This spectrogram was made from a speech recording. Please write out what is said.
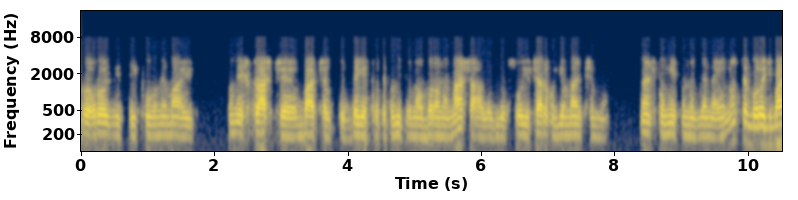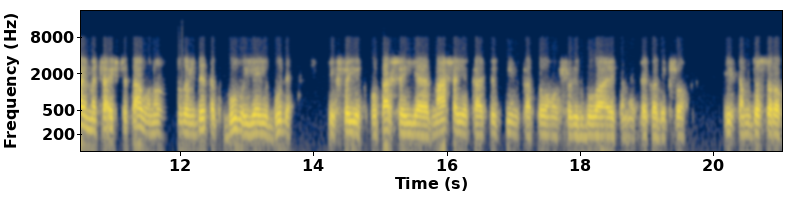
розвідці, яку вони мають. Вони ж краще бачать, де є протиповітряна оборона наша, але в свою чергу є меншими, менш помітними для неї. Ну це боротьба і меча і щита, воно завжди так було, є і буде. Якщо є, по-перше, є наша якась оцінка того, що відбувається, наприклад, якщо їх там до 40,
